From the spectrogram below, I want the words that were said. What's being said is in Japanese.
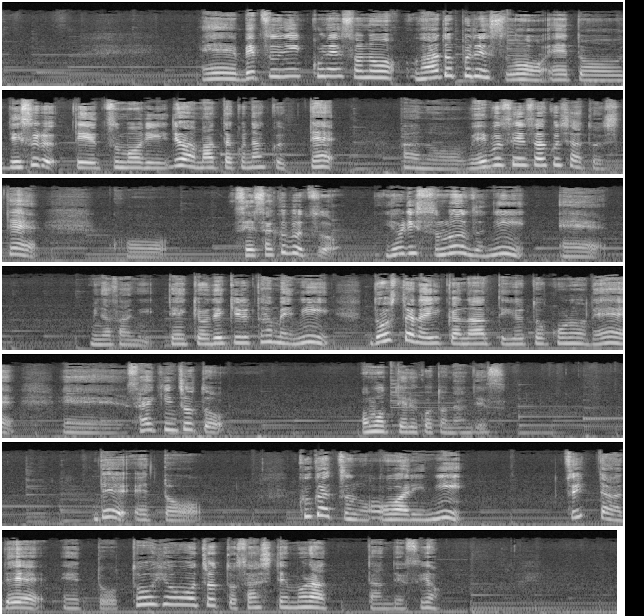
えー、別にこれそのワードプレスを、えーと、ディスるっていうつもりでは全くなくってあのウェブ制作者としてこう制作物をよりスムーズに、えー、皆さんに提供できるためにどうしたらいいかなっていうところで、えー、最近ちょっと思ってることなんです。で、えっと、9月の終わりにツイッターで、えっと、投票をちょっとさせてもらったんですよ。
